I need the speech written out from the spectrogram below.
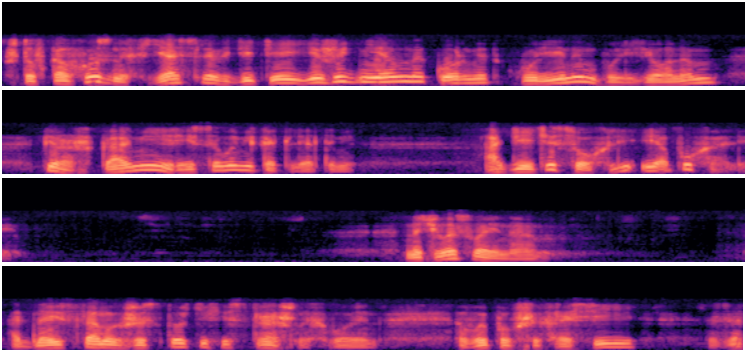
что в колхозных яслях детей ежедневно кормят куриным бульоном, пирожками и рисовыми котлетами. А дети сохли и опухали. Началась война. Одна из самых жестоких и страшных войн, выпавших России за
